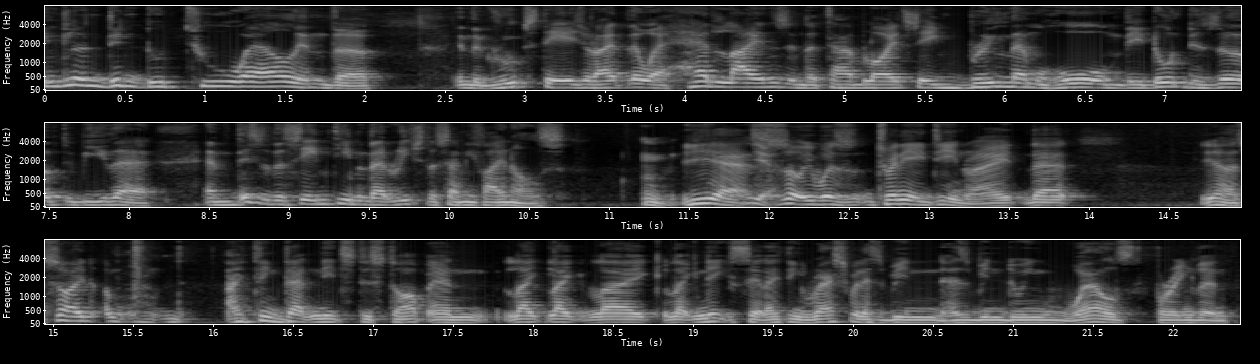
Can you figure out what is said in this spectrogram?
England didn't do too well in the in the group stage, right? There were headlines in the tabloids saying "Bring them home. They don't deserve to be there." And this is the same team that reached the semi-finals. yes, Yeah. so it was 2018, right? That yeah. So I. Um, I think that needs to stop, and like like like like Nick said, I think Rashford has been has been doing well for England.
